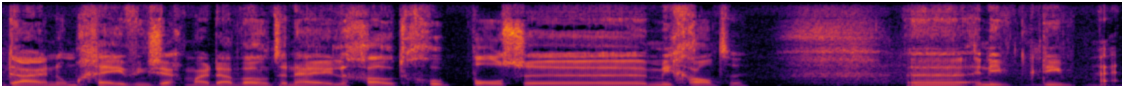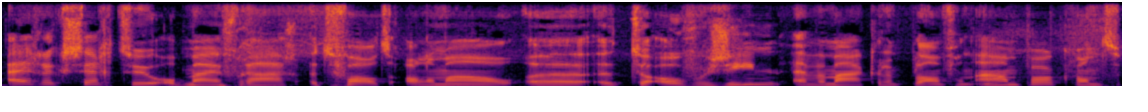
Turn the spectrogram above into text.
daar in de omgeving, zeg maar, daar woont een hele grote groep Poolse migranten. Uh, en die, die... Eigenlijk zegt u op mijn vraag... het valt allemaal uh, te overzien en we maken een plan van aanpak. Want,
